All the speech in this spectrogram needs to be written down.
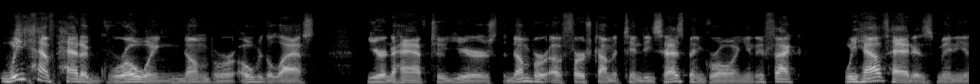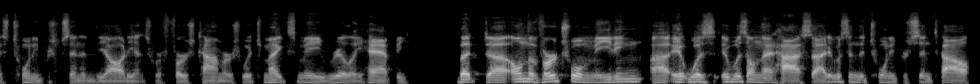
we have had a growing number over the last year and a half two years. The number of first time attendees has been growing and in fact we have had as many as 20% of the audience were first timers which makes me really happy. But uh, on the virtual meeting, uh, it was it was on that high side. It was in the twenty percentile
